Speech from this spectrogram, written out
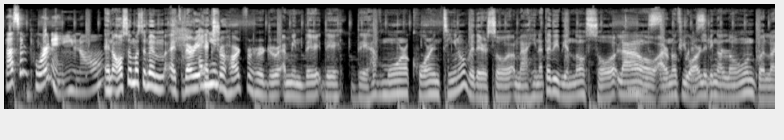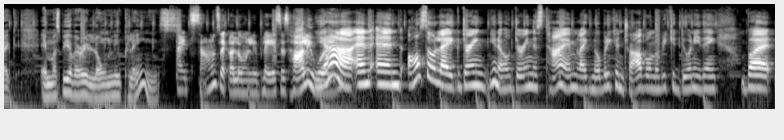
That's important, you know? And also must have been like, very And you- extra hard for her. dur- I mean, they, they they have more quarantine over there. So imagínate viviendo sola. Or I don't know if you are living alone, but like it must be a very lonely place. It sounds like a lonely place. It's Hollywood. Yeah, and and also like during you know during this time, like nobody can travel, nobody could do anything. But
